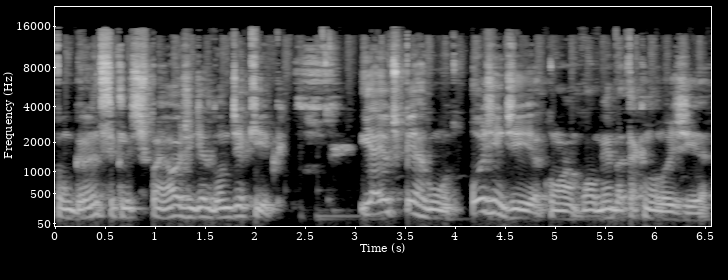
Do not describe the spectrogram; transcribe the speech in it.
foi um grande ciclista espanhol, hoje em dia é dono de equipe. E aí eu te pergunto, hoje em dia, com o aumento da tecnologia,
